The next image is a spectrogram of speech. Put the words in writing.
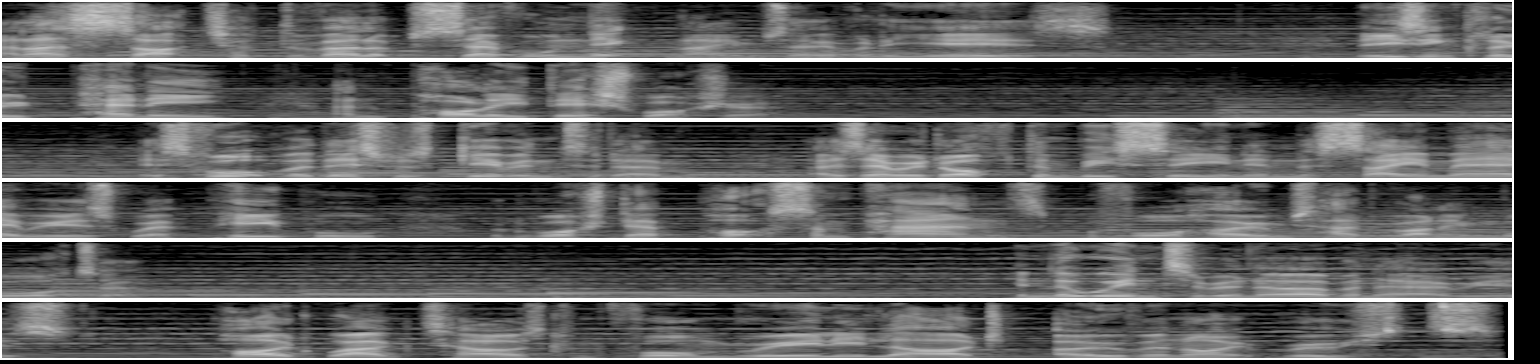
and as such have developed several nicknames over the years. These include Penny and Polly Dishwasher. It's thought that this was given to them as they would often be seen in the same areas where people would wash their pots and pans before homes had running water. In the winter in urban areas, pied wagtails can form really large overnight roosts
